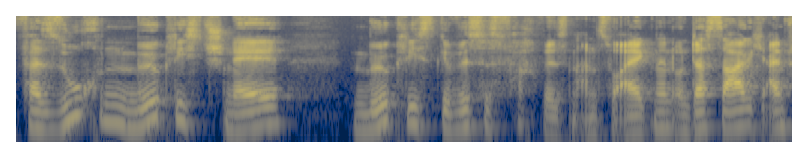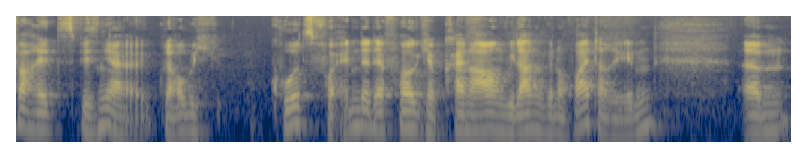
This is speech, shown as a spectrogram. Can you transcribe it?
versuchen, möglichst schnell möglichst gewisses Fachwissen anzueignen. Und das sage ich einfach jetzt, wir sind ja, glaube ich, kurz vor Ende der Folge. Ich habe keine Ahnung, wie lange wir noch weiterreden. Ähm,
